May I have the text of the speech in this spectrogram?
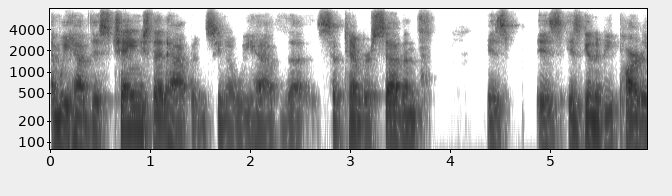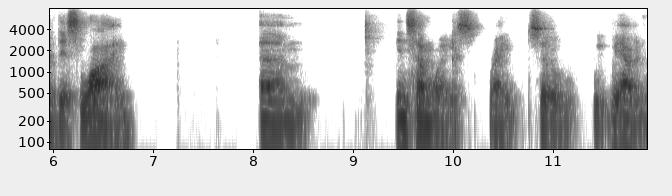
and we have this change that happens. You know, we have the September 7th is is is going to be part of this line um, in some ways, right? So we, we haven't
